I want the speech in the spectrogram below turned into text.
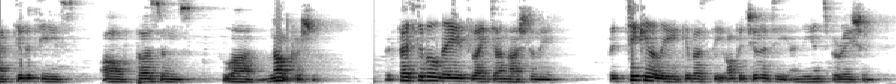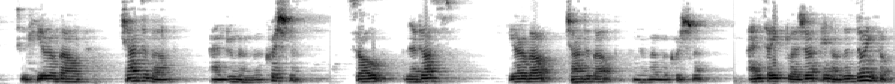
activities of persons who are not Krishna. But festival days like Janmashtami particularly give us the opportunity and the inspiration to hear about, chant about and remember Krishna. So let us hear about, chant about, and remember Krishna, and take pleasure in others doing so.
